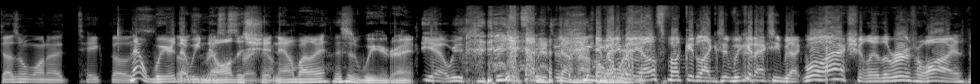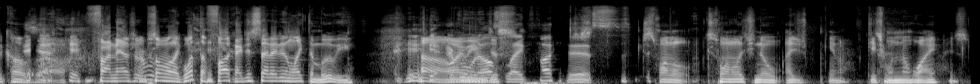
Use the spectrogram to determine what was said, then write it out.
doesn't want to take those. Isn't that weird that we know all this right shit now. By the way, this is weird, right? Yeah, we. we We've done our if anybody else fucking like, we could actually be like, well, actually, the reason why is because uh, financial. Someone like, what the fuck? I just said I didn't like the movie. Oh, I Everyone mean, else just- like fuck this. Just want to, just want to let you know. I just, you know, in case you want to know why. I just,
